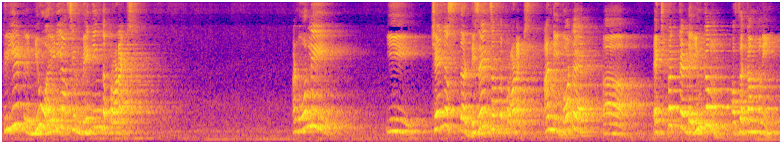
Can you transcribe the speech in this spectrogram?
create new ideas in making the products. And only he changes the designs of the products and he got a uh, expected income of the company.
